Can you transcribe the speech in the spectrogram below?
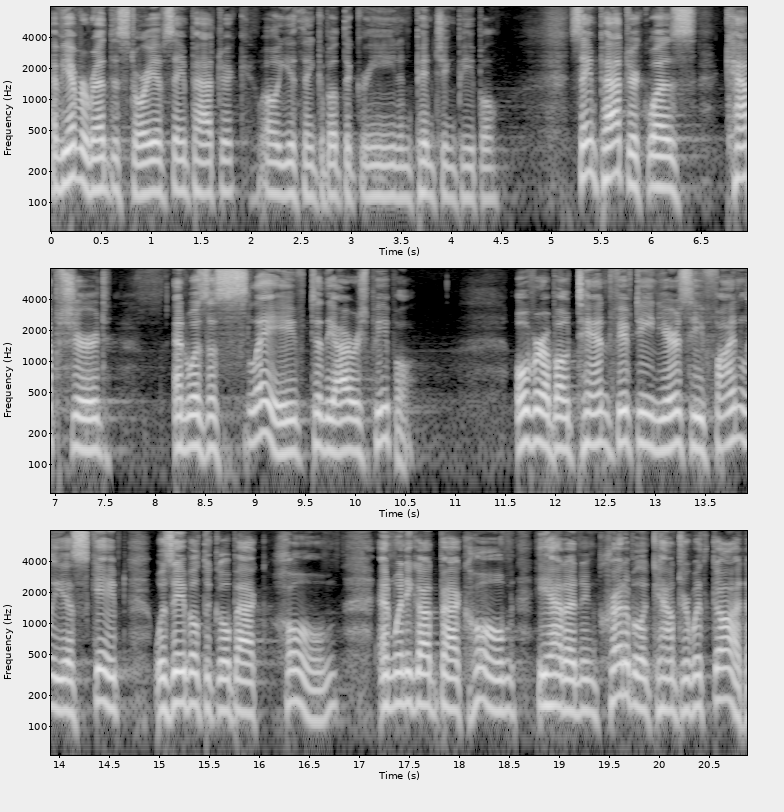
Have you ever read the story of St. Patrick? Well, you think about the green and pinching people. St. Patrick was captured and was a slave to the Irish people. Over about 10, 15 years, he finally escaped, was able to go back home. And when he got back home, he had an incredible encounter with God.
